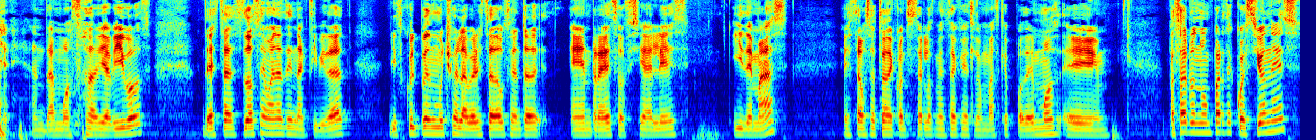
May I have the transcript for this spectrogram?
andamos todavía vivos. De estas dos semanas de inactividad, disculpen mucho el haber estado ausente en redes sociales y demás. Estamos tratando de contestar los mensajes lo más que podemos. Eh, Pasaron un par de cuestiones,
